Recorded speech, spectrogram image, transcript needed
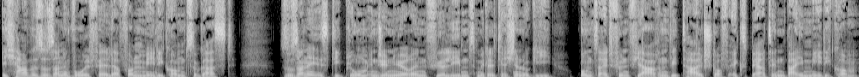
Ich habe Susanne Wohlfelder von Medicom zu Gast. Susanne ist Diplom-Ingenieurin für Lebensmitteltechnologie und seit fünf Jahren Vitalstoffexpertin bei Medicom.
